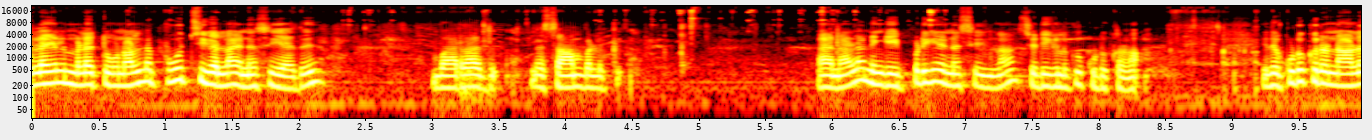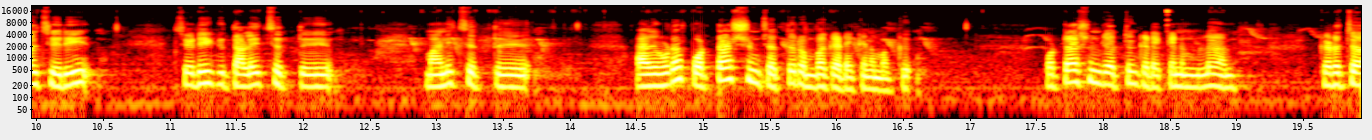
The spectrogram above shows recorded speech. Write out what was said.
இலைகள் மேலே தூவினாலும் இந்த பூச்சிகள்லாம் என்ன செய்யாது? வராது இந்த சாம்பலுக்கு. அதனால் நீங்கள் இப்படியும் என்ன செய்யலாம்? செடிகளுக்கு கொடுக்கலாம். இதை கொடுக்குறனால சரி செடிக்கு தலைச்சத்து மணிச்சத்து அதோட பொட்டாசியம் சத்து ரொம்ப கிடைக்கும் நமக்கு. பொட்டாசியம் சத்தும் கிடைக்கணும்ல? கிடைச்சா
